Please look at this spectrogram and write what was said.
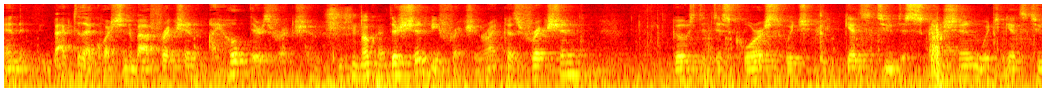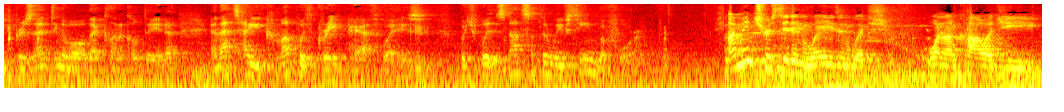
And back to that question about friction, I hope there's friction. okay. There should be friction, right? Because friction goes to discourse, which gets to discussion, which gets to presenting of all that clinical data. And that's how you come up with great pathways, hmm. which is not something we've seen before. I'm interested in ways in which One Oncology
